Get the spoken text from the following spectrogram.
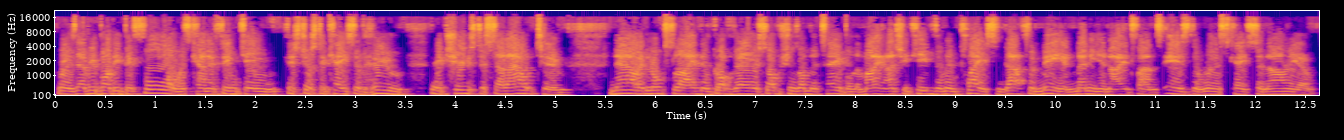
Whereas everybody before was kind of thinking it's just a case of who they choose to sell out to. Now it looks like they've got various options on the table that might actually keep them in place. And that, for me and many United fans, is the worst case scenario.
